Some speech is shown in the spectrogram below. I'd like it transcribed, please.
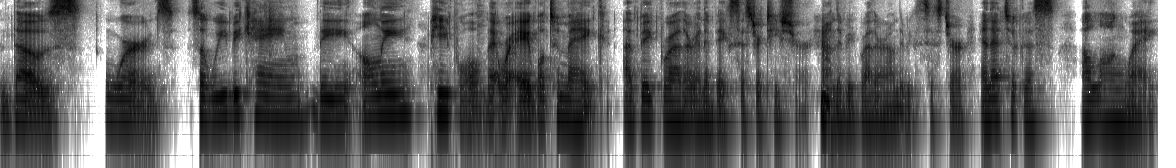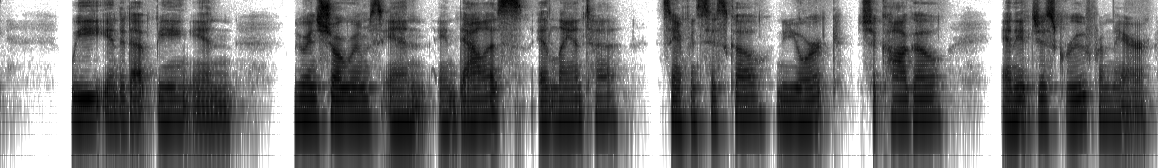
those words. So we became the only people that were able to make a big brother and a big sister t shirt. Hmm. I'm the big brother, I'm the big sister. And that took us a long way. We ended up being in, we were in showrooms in, in Dallas, Atlanta, San Francisco, New York, Chicago, and it just grew from there.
